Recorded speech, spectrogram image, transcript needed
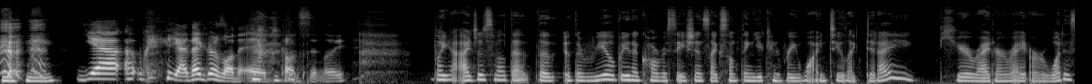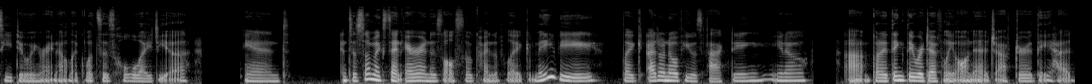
Mhm. Yeah, yeah, that girl's on the edge constantly. But yeah, I just felt that the the real being a conversation is like something you can rewind to. Like, did I hear right or right, or what is he doing right now? Like, what's his whole idea? And and to some extent, Eren is also kind of like maybe like I don't know if he was acting, you know, um, but I think they were definitely on edge after they had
